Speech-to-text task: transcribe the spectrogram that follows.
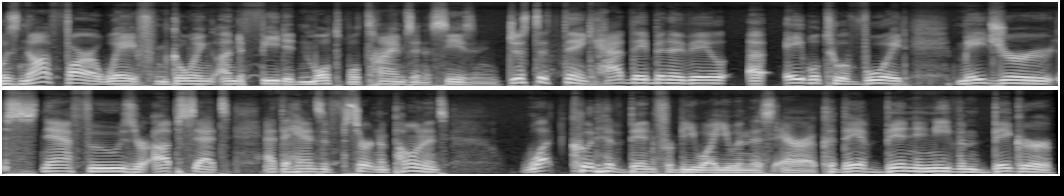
was not far away from going undefeated multiple times in a season. Just to think, had they been avail- uh, able to avoid major snafus or upsets at the hands of certain opponents, what could have been for BYU in this era? Could they have been an even bigger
